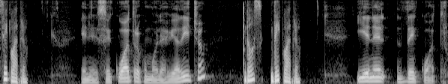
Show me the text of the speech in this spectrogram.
C4. En el C4, como les había dicho, 2. D4. y en el D4.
